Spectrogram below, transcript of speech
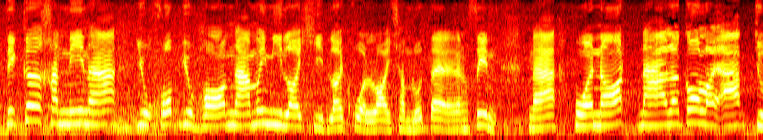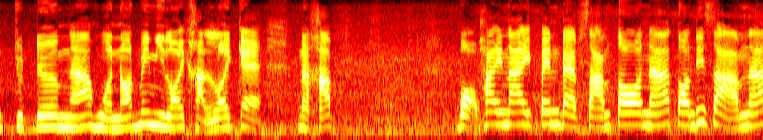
สติกเกอร์คันนี้นะอยู่ครบอยู่พร้อมนะไม่มีรอยขีดรอยข่วนรอยชำรุดใดๆทั้งสิ้นนะหัวน็อตนะแล้วก็รอยอาร์คจุดจุดๆเดิมนะหัวน็อตไม่มีรอยขันรอยแกะนะครับเบาะภายในเป็นแบบ 3 ตอนนะ ตอนที่ 3 นะ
